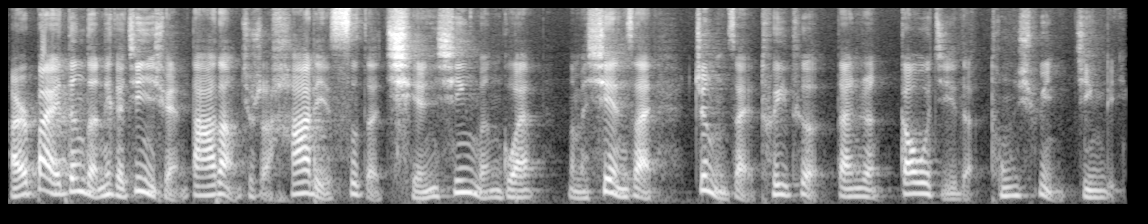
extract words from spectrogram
而拜登的那个竞选搭档就是哈里斯的前新闻官，那么现在正在推特担任高级的通讯经理。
